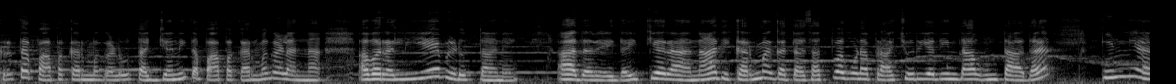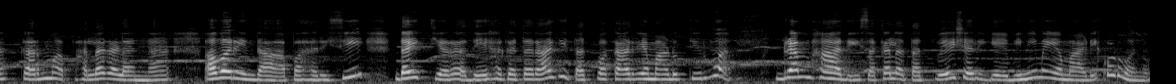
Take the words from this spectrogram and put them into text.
ಕೃತ ಪಾಪಕರ್ಮಗಳು ತಜ್ಜನಿತ ಪಾಪಕರ್ಮಗಳನ್ನು ಅವರಲ್ಲಿಯೇ ಬಿಡುತ್ತಾನೆ. ಆದರೆ ದೈತ್ಯರ ಅನಾದಿ ಕರ್ಮಗತ ಸತ್ವಗುಣ ಪ್ರಾಚುರ್ಯದಿಂದ ಉಂಟಾದ ಪುಣ್ಯ ಕರ್ಮ ಫಲಗಳನ್ನು ಅವರಿಂದ ಅಪಹರಿಸಿ ದೈತ್ಯರ ದೇಹಗತರಾಗಿ ತತ್ವ ಕಾರ್ಯ ಮಾಡುತ್ತಿರುವ ಬ್ರಹ್ಮಾದಿ ಸಕಲ ತತ್ವೇಶರಿಗೆ ವಿನಿಮಯ ಮಾಡಿ ಕೊಡುವನು.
